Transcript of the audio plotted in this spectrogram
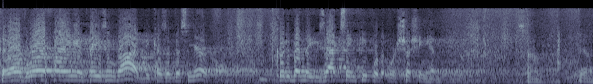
They're all glorifying and praising God because of this miracle. Could have been the exact same people that were shushing him. So, yeah.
